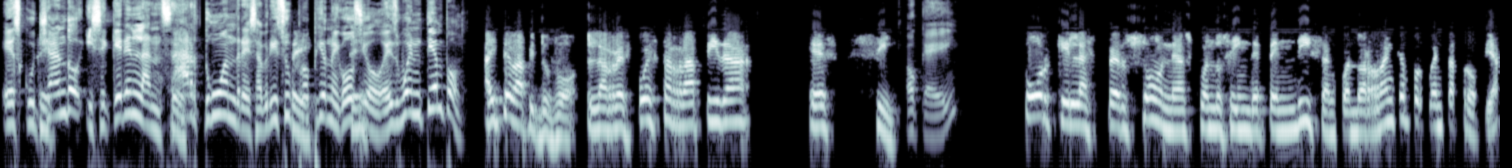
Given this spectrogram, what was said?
escuchando y se quieren lanzar tú, Andrés, abrir su Sí, propio negocio. ¿Es buen tiempo? Ahí te va, Pitufo. La respuesta rápida es sí. Ok. Porque las personas cuando se independizan, cuando arrancan por cuenta propia,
